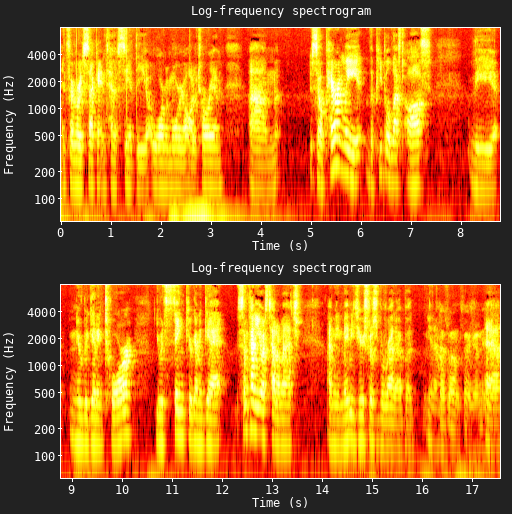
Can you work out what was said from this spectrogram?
and February 2nd in Tennessee at the War Memorial Auditorium. Um, so apparently, the people left off the New Beginning tour, you would think you're going to get some kind of U.S. title match. I mean, maybe Juice versus Beretta, but you know, That's what I'm thinking. Yeah. yeah.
